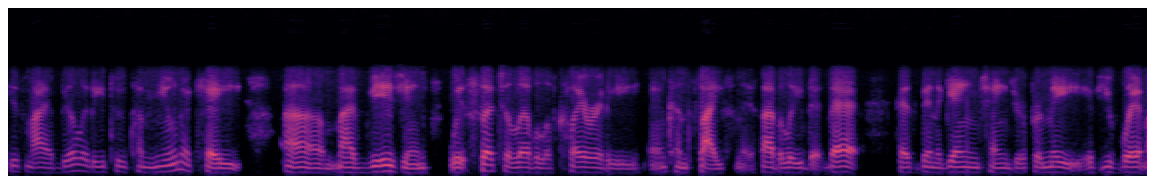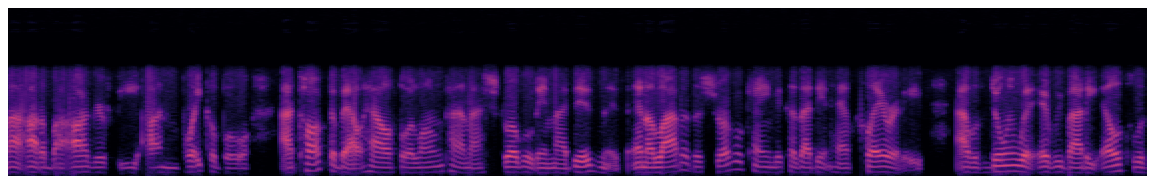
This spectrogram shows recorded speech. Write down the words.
is my ability to communicate um, my vision with such a level of clarity and conciseness. I believe that that has been a game changer for me. If you've read my autobiography, Unbreakable, I talked about how for a long time I struggled in my business. And a lot of the struggle came because I didn't have clarity. I was doing what everybody else was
